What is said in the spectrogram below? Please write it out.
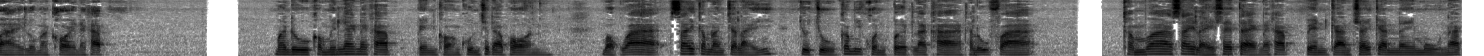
บายโลมาคอยนะครับ มาดูคอมเมนต์แรกนะครับ เป็นของคุณชดาพร บอกว่าไส้กำลังจะไหลจู่ๆก็มีคนเปิดราคาทะลุฟ้าคำว่าไส้ไหลไส้แตกนะครับ เป็นการใช้กันในหมู่นัก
